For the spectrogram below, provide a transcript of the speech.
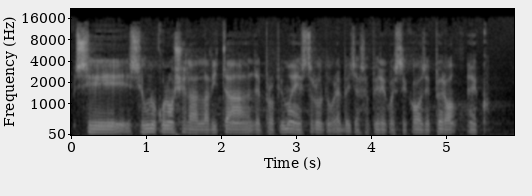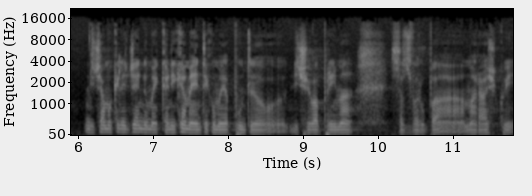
se, se, uno conosce la, la, vita del proprio maestro dovrebbe già sapere queste cose, però ecco, diciamo che leggendo meccanicamente, come appunto diceva prima Sasvarupa Maharaj qui,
